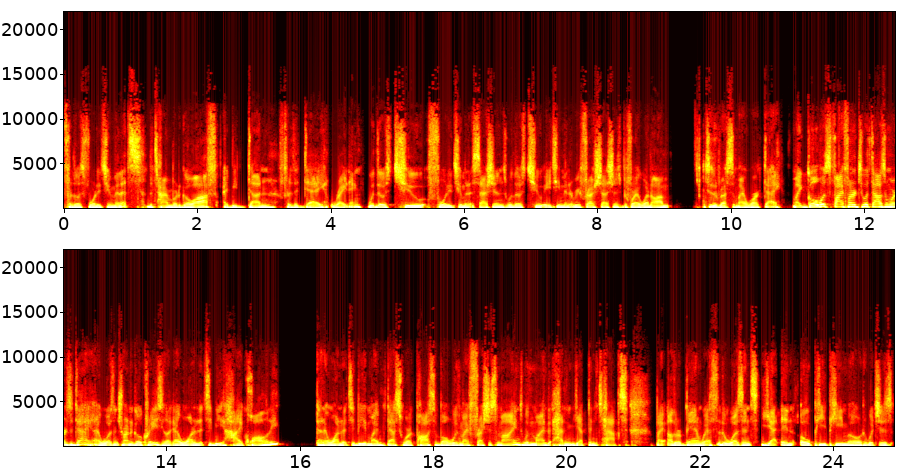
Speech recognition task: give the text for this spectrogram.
for those 42 minutes. The timer would go off. I'd be done for the day writing with those two 42 minute sessions, with those two 18 minute refresh sessions before I went on to the rest of my workday. My goal was 500 to 1000 words a day. I wasn't trying to go crazy. Like I wanted it to be high quality and I wanted it to be my best work possible with my freshest mind, with mind that hadn't yet been tapped by other bandwidth. That wasn't yet in OPP mode, which is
